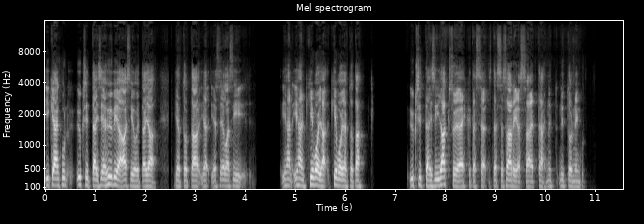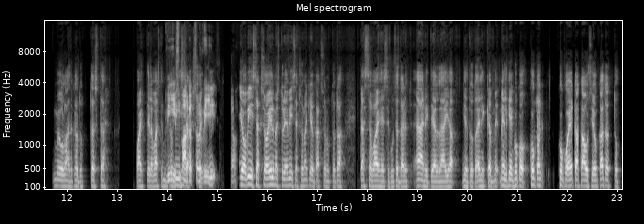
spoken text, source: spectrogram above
ikään kuin yksittäisiä hyviä asioita ja, ja, tota, ja, ja sellaisia ihan, ihan kivoja, kivoja tota, yksittäisiä jaksoja ehkä tässä, tässä sarjassa, että nyt, nyt on niin kuin, me ollaan katsottu tästä vaihtelevasti. Viisi, viisi jaksoa, viisi. Joo. Joo, viisi jaksoa on ilmestynyt ja viisi jaksoa mäkin olen katsonut tuota, tässä vaiheessa, kun tätä nyt äänitellään. Ja, ja tuota, eli melkein koko, koko, koko ekakausi on katsottu.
